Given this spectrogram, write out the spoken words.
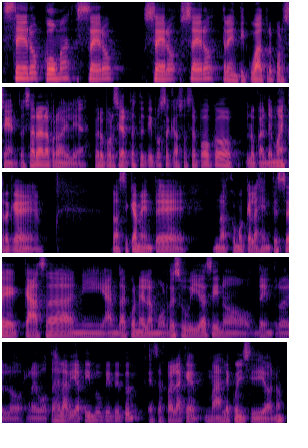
0,00034%. Esa era la probabilidad. Pero por cierto, este tipo se casó hace poco, lo cual demuestra que básicamente no es como que la gente se casa ni anda con el amor de su vida, sino dentro de los rebotes de la vida, pim, pum, pim, pim, pum, esa fue la que más le coincidió, ¿no?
